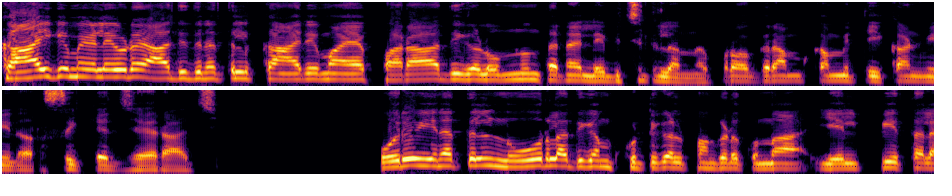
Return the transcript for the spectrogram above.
കായികമേളയുടെ ആദ്യ ദിനത്തിൽ കാര്യമായ പരാതികളൊന്നും തന്നെ ലഭിച്ചിട്ടില്ലെന്ന് programme committee convener C K Jayaraj ഒരു ഇനത്തിൽ നൂറിലധികം കുട്ടികൾ പങ്കെടുക്കുന്ന എൽ പി തല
